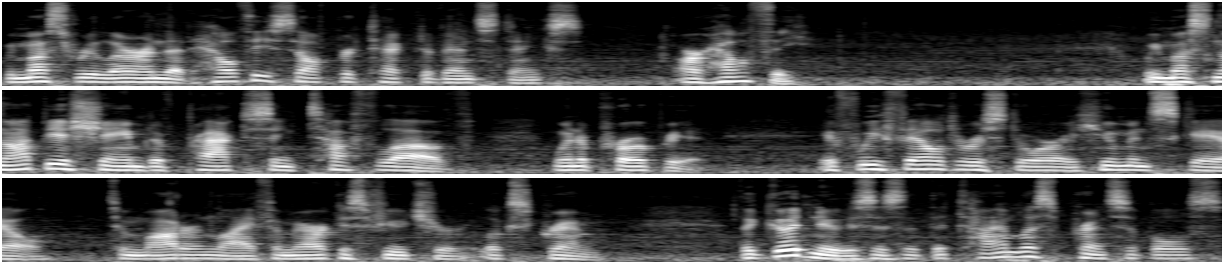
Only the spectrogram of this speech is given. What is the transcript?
We must relearn that healthy self protective instincts are healthy. We must not be ashamed of practicing tough love when appropriate. If we fail to restore a human scale to modern life, America's future looks grim. The good news is that the timeless principles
